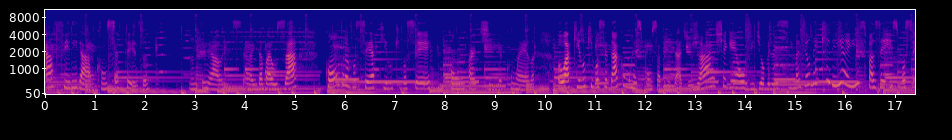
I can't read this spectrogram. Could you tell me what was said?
aferirá, com certeza. Muito real isso. Ela ainda vai usar contra você aquilo que você compartilha com ela ou aquilo que você dá como responsabilidade. Eu já cheguei a ouvir de ovelhas assim, mas eu nem queria isso, fazer isso. Você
